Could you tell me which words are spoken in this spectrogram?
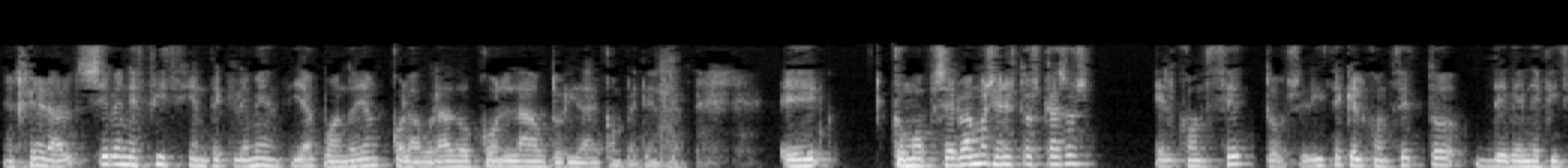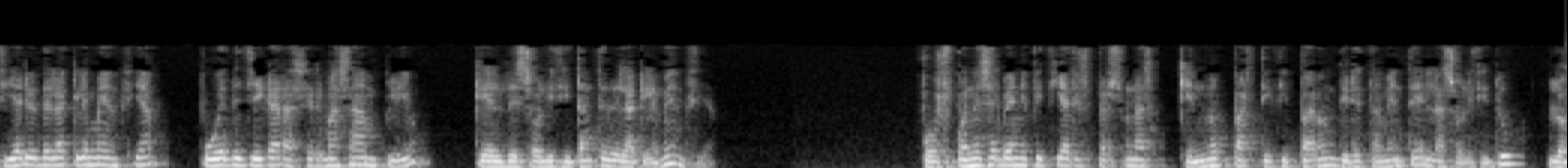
en general se beneficien de clemencia cuando hayan colaborado con la autoridad de competencia. Eh, como observamos en estos casos, el concepto, se dice que el concepto de beneficiario de la clemencia puede llegar a ser más amplio que el de solicitante de la clemencia. Pues pueden ser beneficiarios personas que no participaron directamente en la solicitud. Lo,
